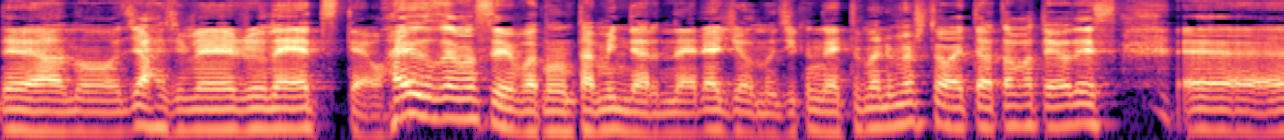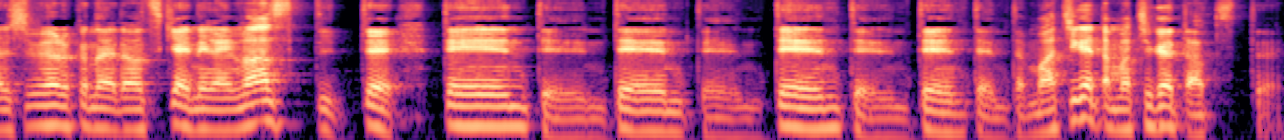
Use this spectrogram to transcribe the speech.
で、あの、じゃあ始めるね、つって、おはようございます、バトのためにならないラジオの時間がやってまいりました。お相手は田畑よです。えー、しばらくの間お付き合い願いますって言って、てんてんてんてんてんてんてんてんって、間違えた間違えたっつって、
